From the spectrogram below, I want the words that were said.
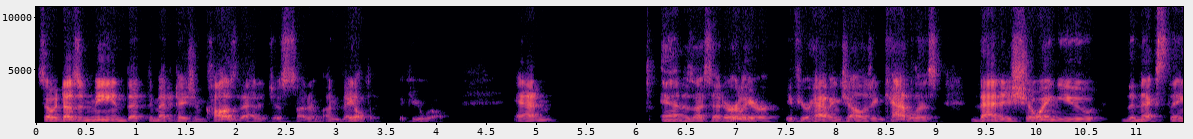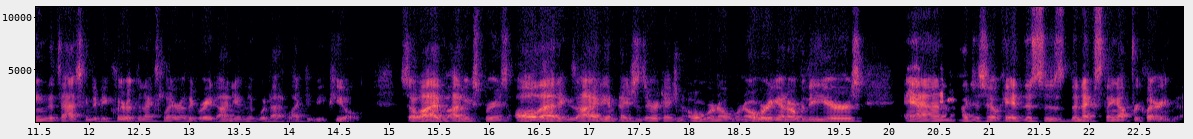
So it doesn't mean that the meditation caused that. It just sort of unveiled it, if you will. And and as I said earlier, if you're having challenging catalyst, that is showing you the next thing that's asking to be cleared, the next layer of the great onion that would like to be peeled. So I've, I've experienced all that anxiety and patient's irritation over and over and over again over the years. And I just say, okay, this is the next thing up for clearing then.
